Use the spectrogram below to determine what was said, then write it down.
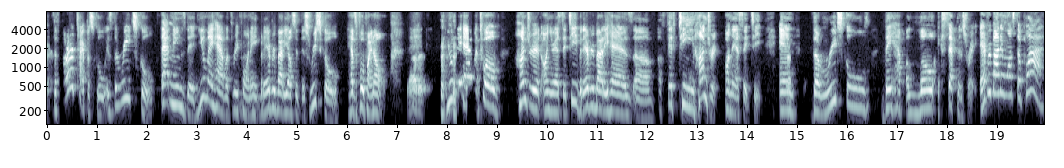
Yeah. The third type of school is the REACH school. That means that you may have a 3.8, but everybody else at this REACH school has a 4.0. Got it. you may have a 1200 on your SAT, but everybody has uh, a 1500 on the SAT. And yeah. the REACH schools, they have a low acceptance rate. Everybody wants to apply,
